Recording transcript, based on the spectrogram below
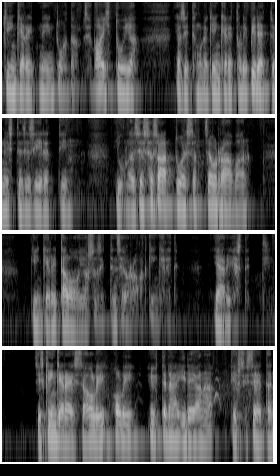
kinkerit, niin tuota, se vaihtui ja – ja sitten kun ne kinkerit oli pidetty, niin sitten se siirrettiin juhlallisessa saattuessa seuraavaan kinkeritaloon, jossa sitten seuraavat kinkerit järjestettiin. Siis kinkereissä oli, oli yhtenä ideana tietysti se, että,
